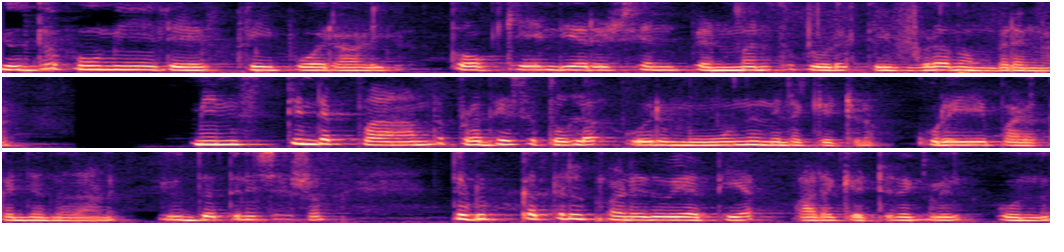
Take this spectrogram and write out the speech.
യുദ്ധഭൂമിയിലെ സ്ത്രീ പോരാളികൾ തോക്കേന്ത്യ റഷ്യൻ പെൺമനസ്സുകളുടെ തീവ്ര നൊമ്പരങ്ങൾ. മിൻസ്റ്റിന്റെ പ്രാന്തപ്രദേശത്തുള്ള ഒരു മൂന്ന് നില കെട്ടിടം കുറേ പഴക്കം ചെന്നതാണ്. യുദ്ധത്തിന് ശേഷം തിടുക്കത്തിൽ പണിതുയർത്തിയ പല കെട്ടിടങ്ങളിൽ ഒന്ന്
